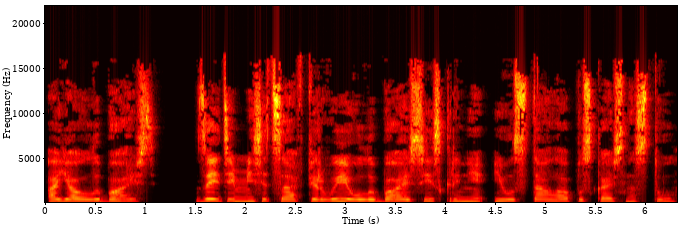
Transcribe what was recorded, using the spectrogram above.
А я улыбаюсь. За эти месяца впервые улыбаюсь искренне и устало опускаюсь на стул.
